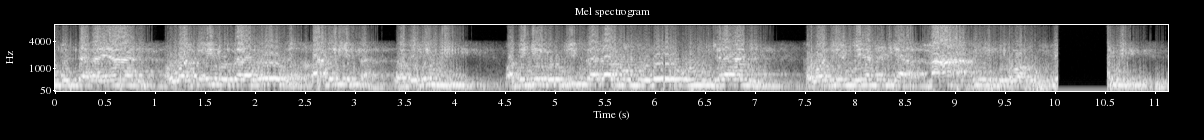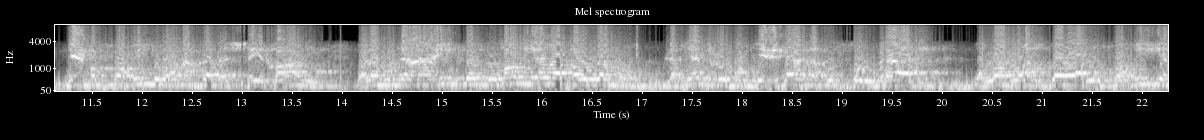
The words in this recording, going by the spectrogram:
مبتليان هو دين داوود خليفة وبه وبه أجل له ملوك جاني هو دين يحيى مع أبيه وأمه. نعم الصبي وحبب الشيخان. وله دعا عيسى ابن مريم قوله لم يدعهم لعبادة الصلبان. والله أنكره صفيا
